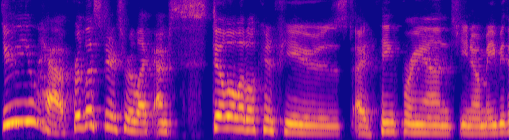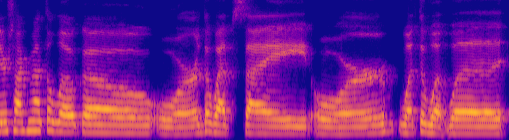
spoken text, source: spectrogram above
do you have for listeners who are like i'm still a little confused. I think brand you know maybe they're talking about the logo or the website or what the what what.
